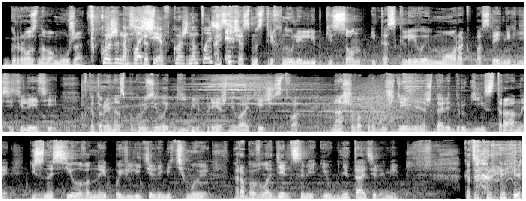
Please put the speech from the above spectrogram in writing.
грозного мужа? В кожаном а плаще, сейчас... в кожаном плаще. А сейчас мы стряхнули липкий сон и тоскливый морок последних десятилетий, в который нас погрузила гибель прежнего Отечества. Нашего пробуждения ждали другие страны, изнасилованные повелителями тьмы, рабовладельцами и угнетателями которые,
